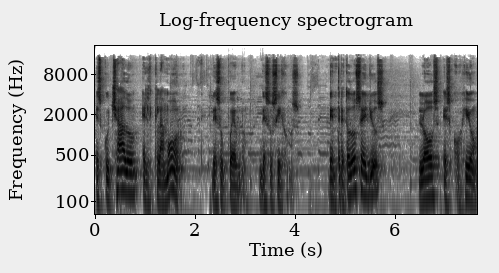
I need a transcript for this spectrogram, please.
escuchado el clamor de su pueblo, de sus hijos. De entre todos ellos, los escogió.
